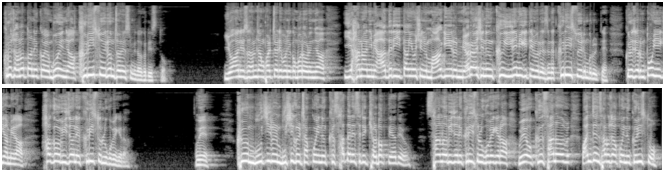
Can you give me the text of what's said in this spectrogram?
그러지 않았다니까요. 뭐 했냐? 그리스도 이름 전했습니다. 그리스도. 요한일서 3장 8절에 보니까 뭐라 그랬냐? 이 하나님의 아들이 이 땅에 오시는 마귀를 멸하시는 그 이름이기 때문에 그랬습니다. 그리스도 이름 부를 때. 그래서 여러분 또 얘기합니다. 학업 이전에 그리스도를 고백해라. 왜? 그 무지를, 무식을 잡고 있는 그 사단의 세력이 결박돼야 돼요. 산업 이전에 그리스도를 고백해라. 왜요? 그 산업을 완전 사로잡고 있는 그리스도.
